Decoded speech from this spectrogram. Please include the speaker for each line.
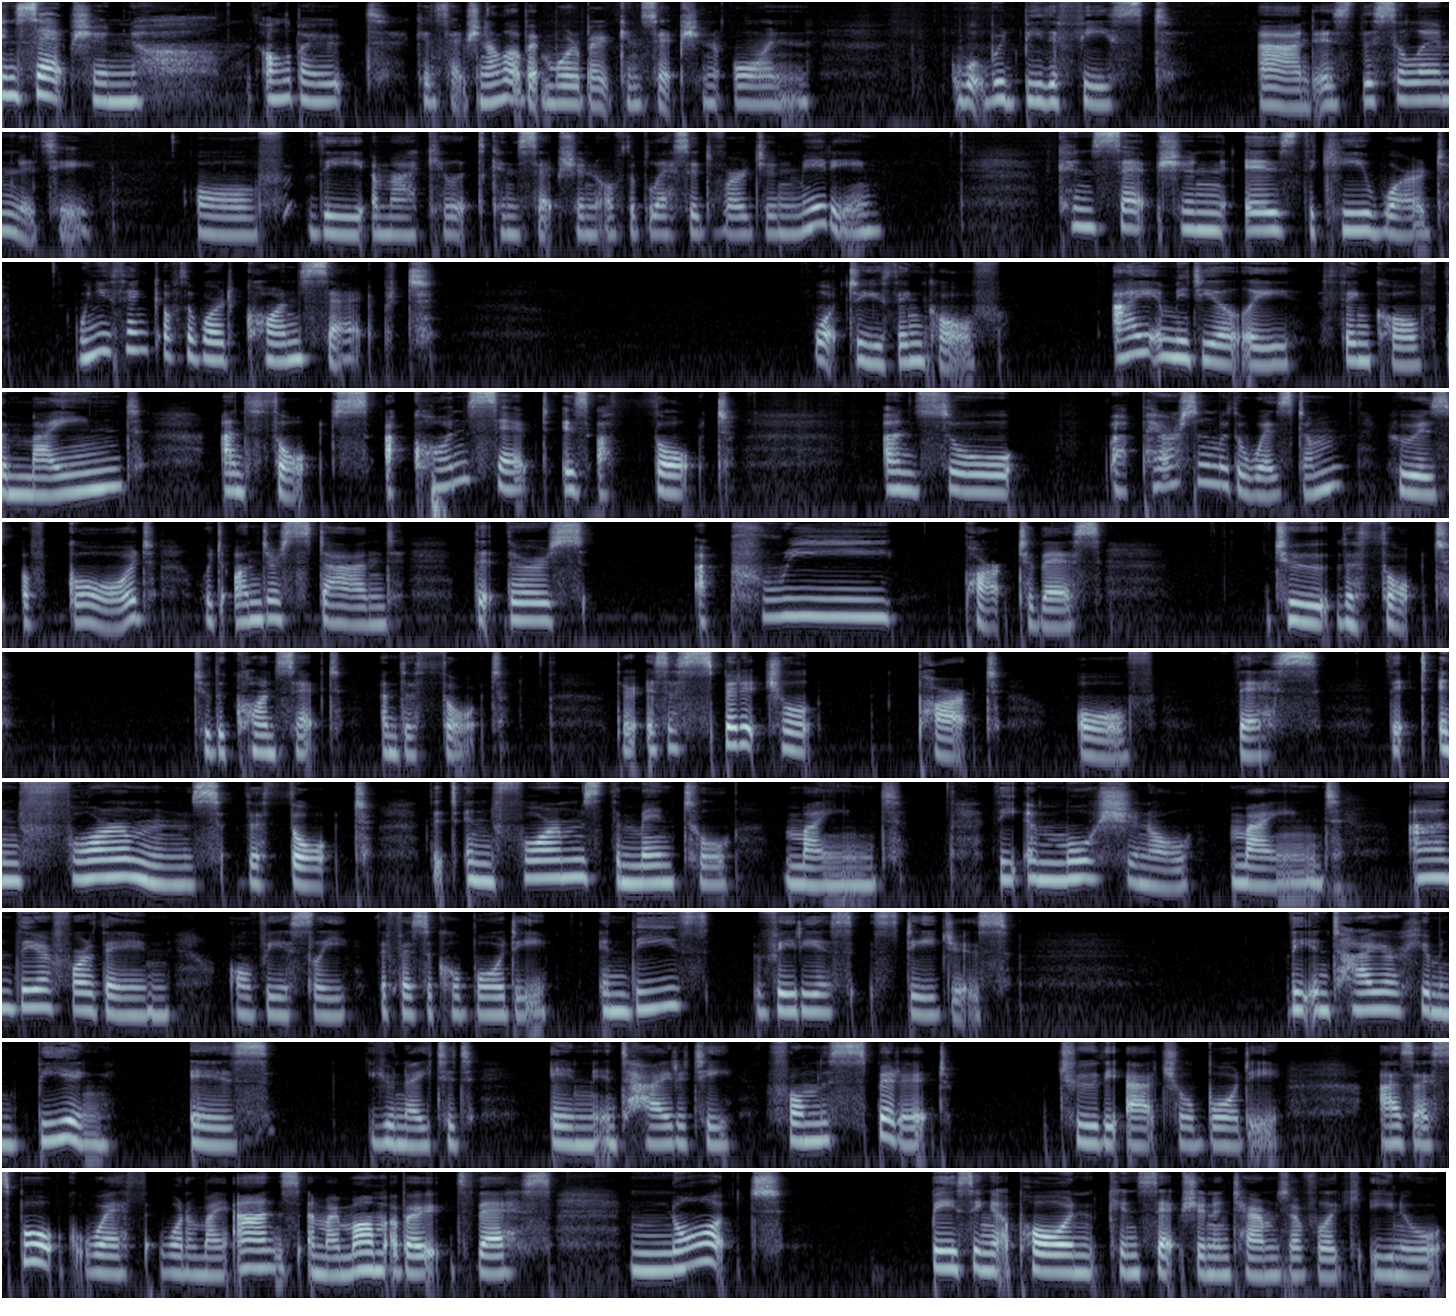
Speaker 1: conception, all about conception, a little bit more about conception on what would be the feast and is the solemnity of the Immaculate Conception of the Blessed Virgin Mary. Conception is the key word. When you think of the word concept, what do you think of? I immediately think of the mind and thoughts. A concept is a thought. And so, a person with wisdom who is of God would understand that there's a pre part to this, to the thought, to the concept and the thought. There is a spiritual part of this that informs the thought, that informs the mental mind, the emotional mind, and therefore, then, obviously, the physical body. In these various stages, the entire human being is united in entirety from the spirit to the actual body. As I spoke with one of my aunts and my mum about this, not basing it upon conception in terms of like, you know,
